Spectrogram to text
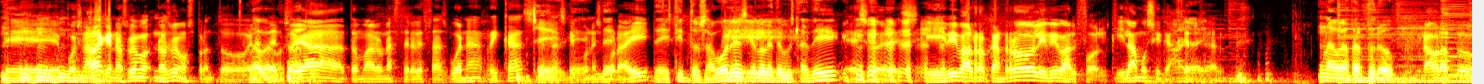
Eh, pues nada, que nos vemos, nos vemos pronto en el a tomar unas cervezas buenas, ricas, Sí, esas que de- pones de- por ahí. de distintos sabores, que es lo que te gusta a ti. Eso es. Y viva el rock and roll y viva el folk y la música en general. Un abrazo, Arturo. Un abrazo.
